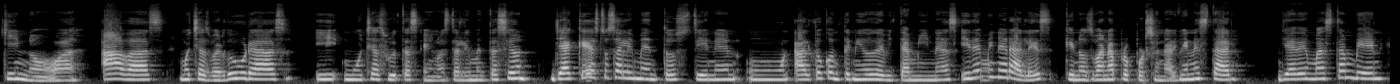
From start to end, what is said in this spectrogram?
quinoa, habas, muchas verduras y muchas frutas en nuestra alimentación, ya que estos alimentos tienen un alto contenido de vitaminas y de minerales que nos van a proporcionar bienestar Y además también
